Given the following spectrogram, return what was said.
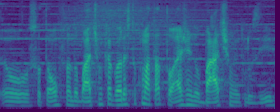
eu sou tão fã do Batman que agora eu estou com uma tatuagem do Batman, inclusive.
